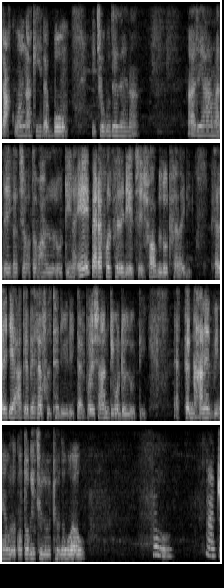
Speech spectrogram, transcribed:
চাকু নাকি এটা বোম? কিছু বোঝা যায় না। আরে আমাদের কাছে অত ভালো লুটি না এই প্যারাফুল ফেলে দিয়েছে, সব লুট ফেলাই দিই ফেলে দিয়ে আগে প্যারাফুলটা দিয়ে দিই, তারপরে শান্তি মতো লুটি একটা ঘানের বিনামূল্যে কত কিছু লুট হলো, ওয়াও। মাত্র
